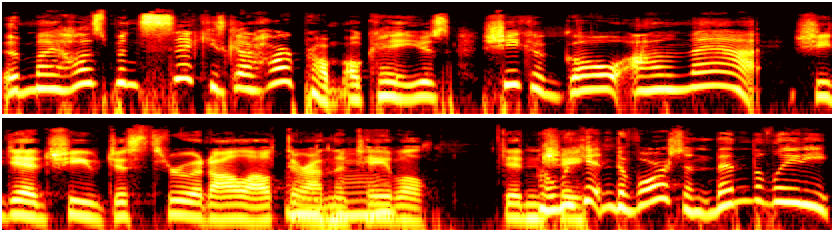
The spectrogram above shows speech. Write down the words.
"Uh, My husband's sick. He's got a heart problem. Okay, you just, she could go on that. She did. She just threw it all out there on the table, didn't Are she? we getting divorced? And then the lady,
